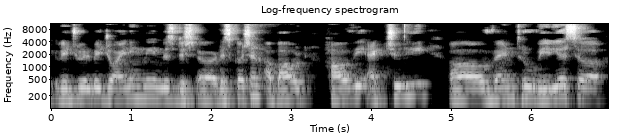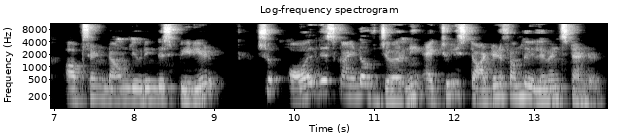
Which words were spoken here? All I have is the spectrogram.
which will be joining me in this dis- uh, discussion about how we actually uh, went through various uh, ups and downs during this period. So all this kind of journey actually started from the 11th standard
